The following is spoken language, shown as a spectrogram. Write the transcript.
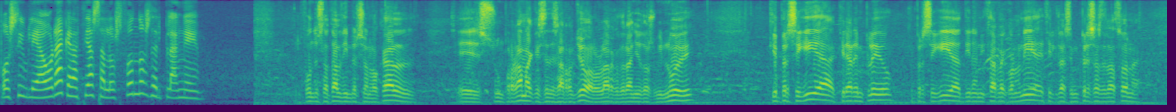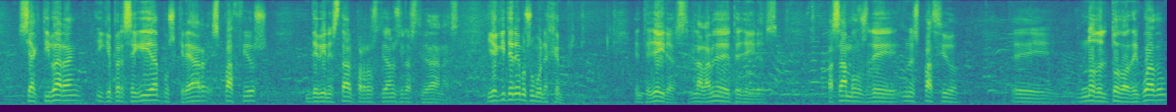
posible ahora gracias a los fondos del Plan E. Fondo Estatal de Inversión Local es un programa que se desarrolló a lo largo del año 2009 que perseguía crear empleo, que perseguía dinamizar la economía, es decir, que las empresas de la zona se activaran y que perseguía pues, crear espacios de bienestar para los ciudadanos y las ciudadanas. Y aquí tenemos un buen ejemplo. En Telleiras, en la Alameda de Telleiras, pasamos de un espacio eh, no del todo adecuado,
